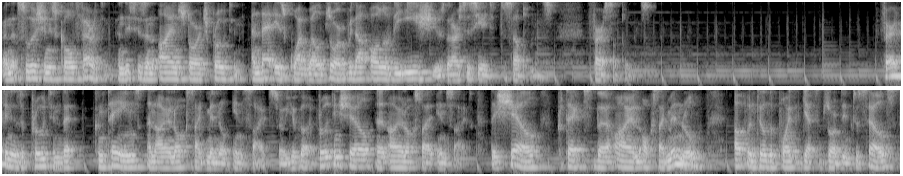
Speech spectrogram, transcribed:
and that solution is called ferritin. And this is an iron storage protein, and that is quite well absorbed without all of the issues that are associated to supplements, ferrous supplements. Ferritin is a protein that contains an iron oxide mineral inside. So you've got a protein shell and an iron oxide inside. The shell protects the iron oxide mineral up until the point it gets absorbed into cells.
